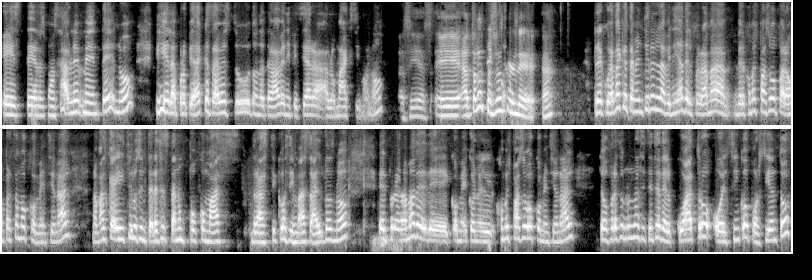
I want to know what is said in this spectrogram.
este, responsablemente, ¿no? Y en la propiedad que sabes tú, donde te va a beneficiar a, lo máximo, ¿no? Así es. Eh, a todas las personas que le... ¿ah? Recuerda que también tienen la avenida del programa del Home Paso para un préstamo convencional, nada más que ahí sí los intereses están un poco más drásticos y más altos, ¿no? El programa de, con el Home Paso convencional te ofrecen una asistencia del 4 o el 5%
